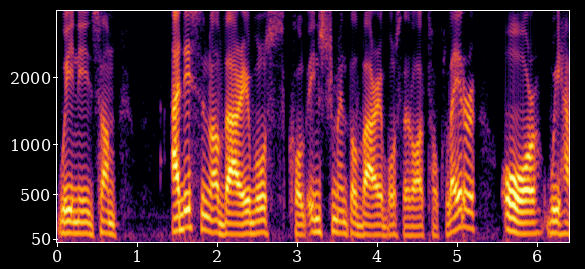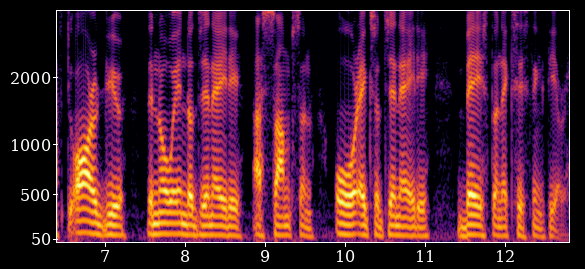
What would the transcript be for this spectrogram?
We need some additional variables called instrumental variables that I'll talk later or we have to argue the no endogeneity assumption or exogeneity based on existing theory.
